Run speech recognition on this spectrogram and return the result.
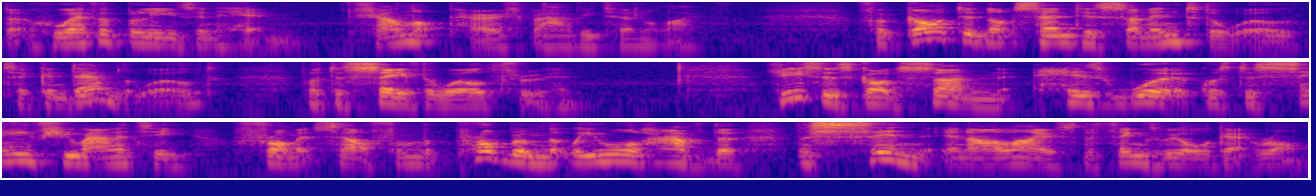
that whoever believes in him shall not perish but have eternal life. For God did not send his Son into the world to condemn the world, but to save the world through him. Jesus, God's Son, his work was to save humanity from itself, from the problem that we all have, the, the sin in our lives, the things we all get wrong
